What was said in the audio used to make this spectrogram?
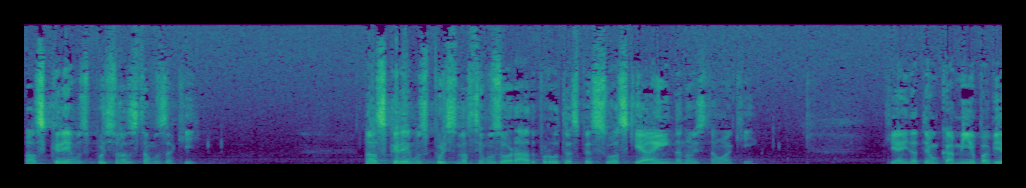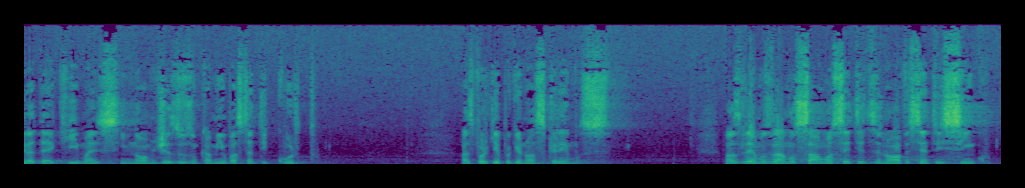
Nós cremos, por isso nós estamos aqui. Nós cremos, por isso nós temos orado por outras pessoas que ainda não estão aqui, que ainda tem um caminho para vir até aqui, mas em nome de Jesus um caminho bastante curto. Mas por quê? Porque nós cremos. Nós lemos lá no Salmo 119, 105,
